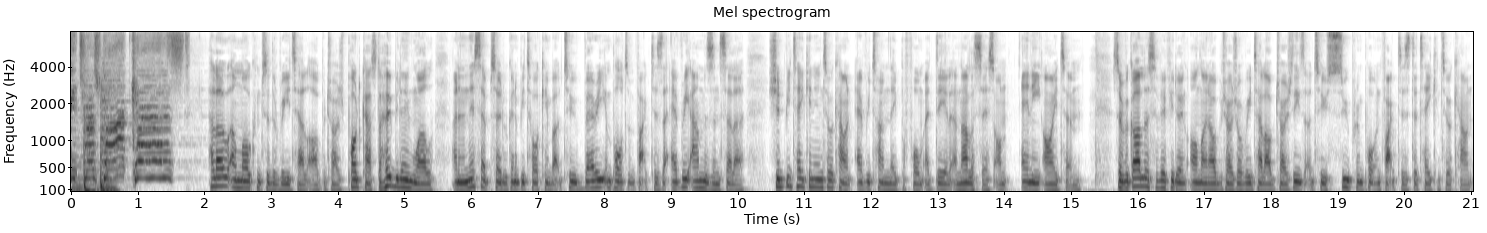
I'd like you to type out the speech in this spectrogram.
Arbitrage Podcast. Hello and welcome to the Retail Arbitrage Podcast. I hope you're doing well. And in this episode, we're going to be talking about two very important factors that every Amazon seller should be taking into account every time they perform a deal analysis on any item. So, regardless of if you're doing online arbitrage or retail arbitrage, these are two super important factors to take into account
